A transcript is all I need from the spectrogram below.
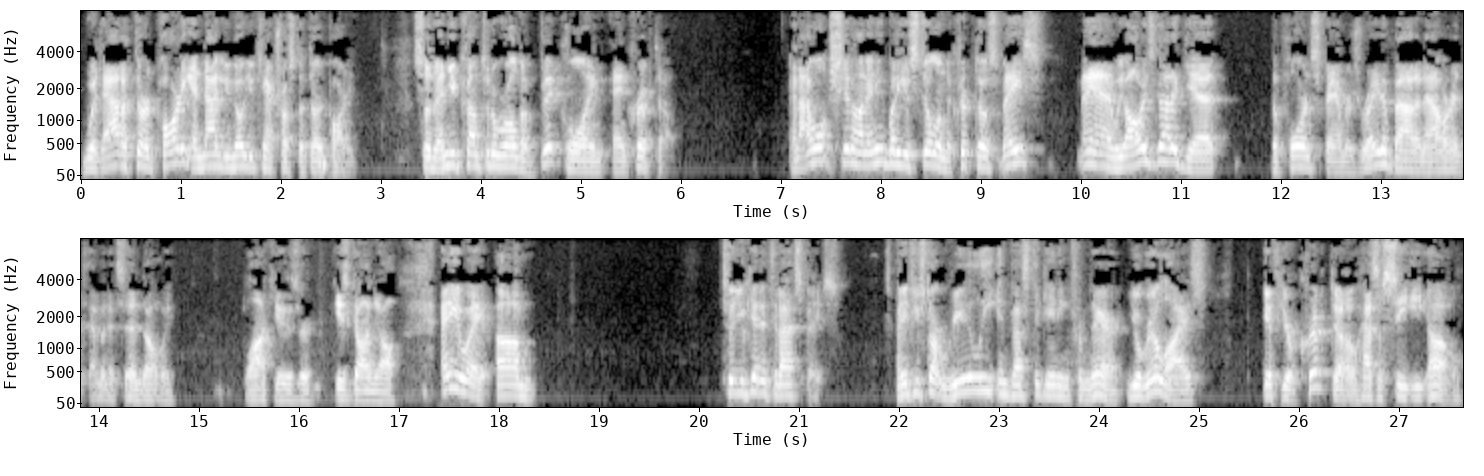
without a third party. And now you know you can't trust a third party. So then you come to the world of Bitcoin and crypto. And I won't shit on anybody who's still in the crypto space. Man, we always got to get the porn spammers right about an hour and 10 minutes in, don't we? Block user. He's gone, y'all. Anyway, um, so you get into that space. And if you start really investigating from there, you'll realize if your crypto has a CEO,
